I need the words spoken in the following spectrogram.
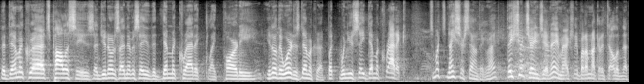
The Democrats' policies, and you notice I never say the Democratic like party. You know the word is Democrat, but when you say Democratic, it's much nicer sounding, right? They should change their name actually, but I'm not going to tell them that.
